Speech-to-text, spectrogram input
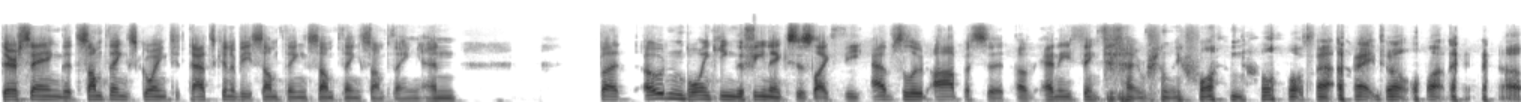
They're saying that something's going to that's going to be something, something, something, and but Odin boinking the Phoenix is like the absolute opposite of anything that I really want to know about. I don't want to know,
